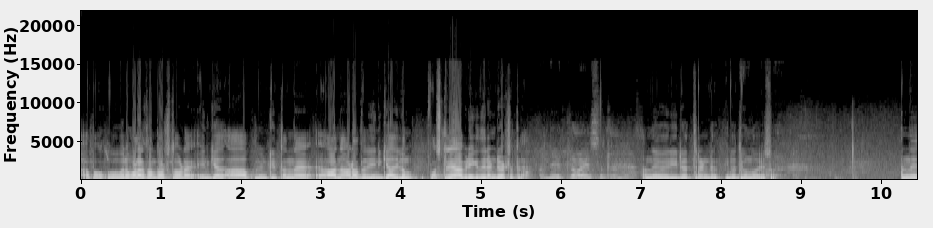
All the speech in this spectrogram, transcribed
അപ്പോൾ അതുപോലെ വളരെ സന്തോഷത്തോടെ എനിക്ക് ആ എനിക്ക് തന്ന ആ നാടകത്തിൽ എനിക്ക് അതിലും ഫസ്റ്റ് ഞാൻ അഭിനയിക്കുന്നത് രണ്ട് വേഷത്തിലാണ് അന്ന് ഒരു ഇരുപത്തിരണ്ട് ഇരുപത്തിമൂന്ന് വയസ്സ്. അന്ന്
